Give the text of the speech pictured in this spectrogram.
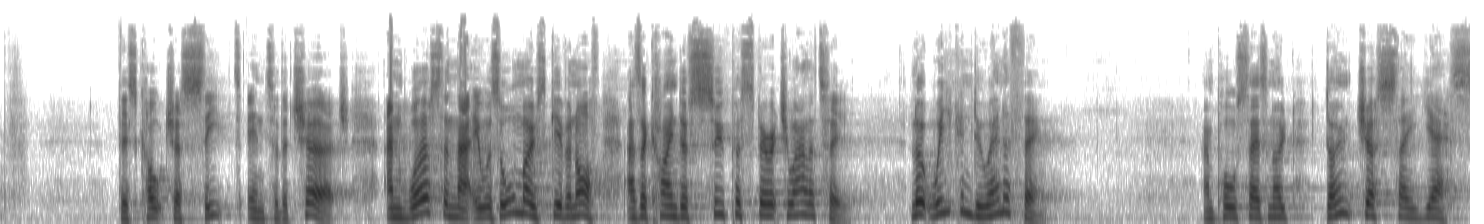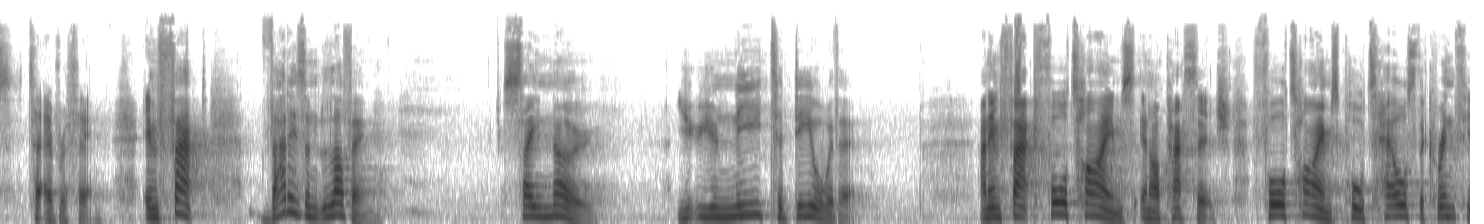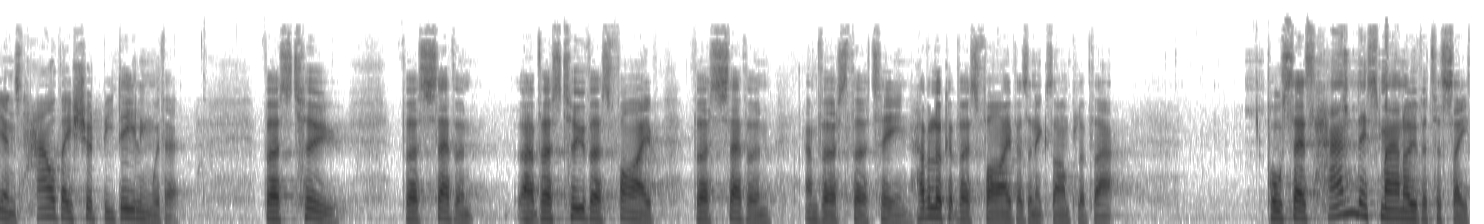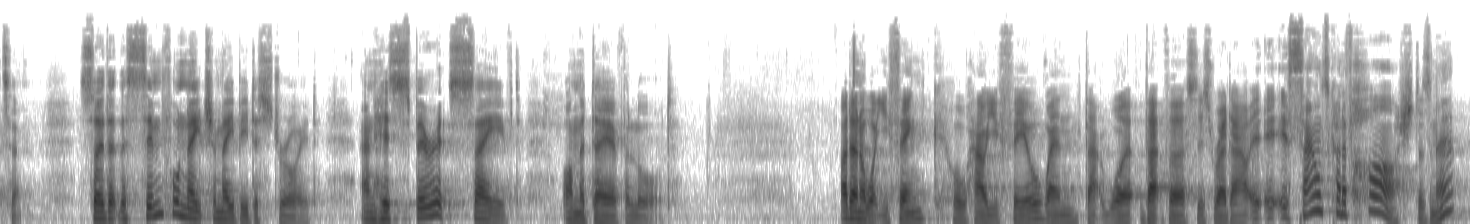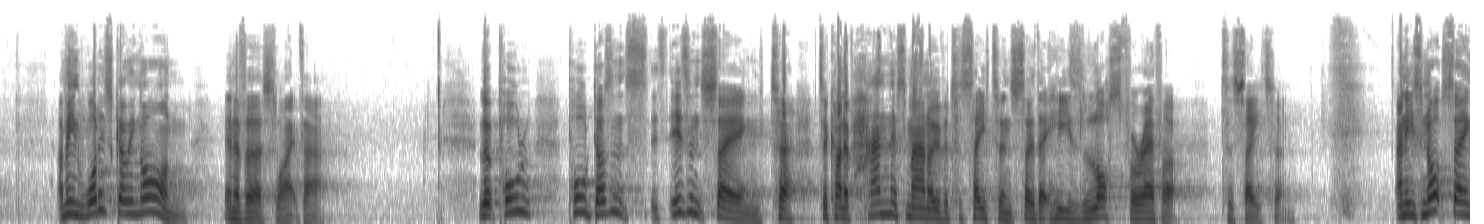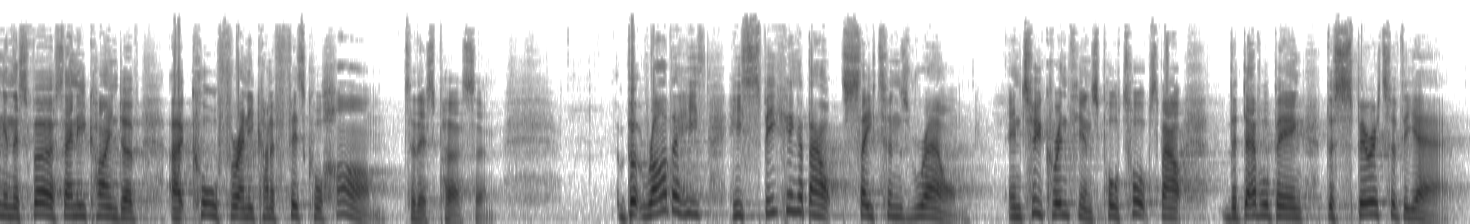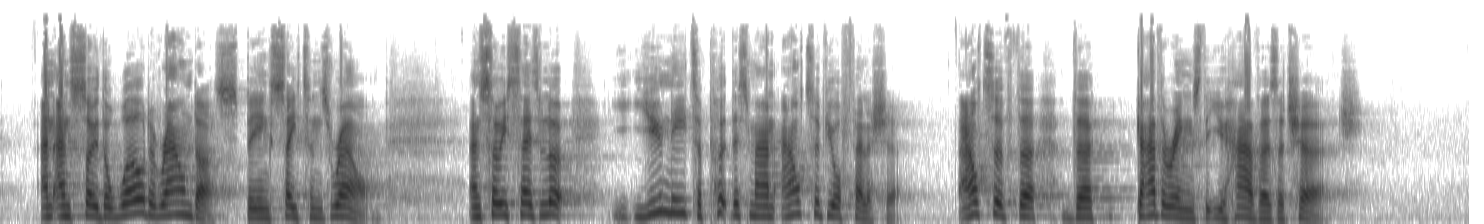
This culture seeped into the church. And worse than that, it was almost given off as a kind of super spirituality. Look, we can do anything. And Paul says, no, don't just say yes to everything. In fact, that isn't loving. Say no. You, you need to deal with it. And in fact, four times in our passage, four times Paul tells the Corinthians how they should be dealing with it. Verse 2, verse 7, uh, verse 2, verse 5, verse 7, and verse 13. Have a look at verse 5 as an example of that. Paul says, Hand this man over to Satan, so that the sinful nature may be destroyed, and his spirit saved on the day of the Lord. I don't know what you think or how you feel when that, that verse is read out. It, it sounds kind of harsh, doesn't it? I mean, what is going on in a verse like that? Look, Paul, Paul doesn't, isn't saying to, to kind of hand this man over to Satan so that he's lost forever to Satan. And he's not saying in this verse any kind of uh, call for any kind of physical harm to this person. But rather, he's, he's speaking about Satan's realm. In 2 Corinthians, Paul talks about the devil being the spirit of the air. And, and so the world around us being Satan's realm. And so he says, Look, you need to put this man out of your fellowship, out of the, the gatherings that you have as a church,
